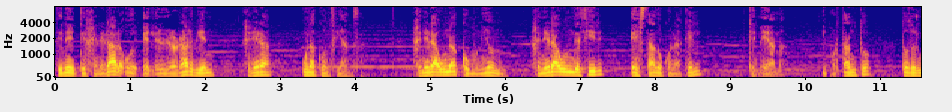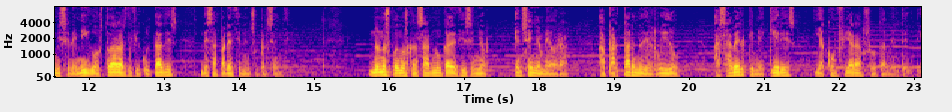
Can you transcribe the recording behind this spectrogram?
tiene que generar, o el, el orar bien, genera una confianza, genera una comunión, genera un decir, he estado con aquel que me ama. Y por tanto, todos mis enemigos, todas las dificultades desaparecen en su presencia. No nos podemos cansar nunca de decir, Señor, enséñame a orar, apartarme del ruido, a saber que me quieres y a confiar absolutamente en ti.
